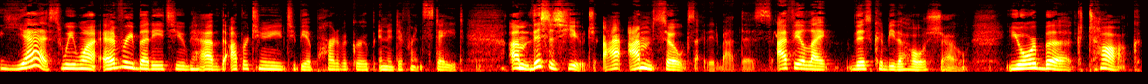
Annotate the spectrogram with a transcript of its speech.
yes, we want everybody to have the opportunity to be a part of a group in a different state. Um, this is huge. I, I'm so excited about this. I feel like this could be the whole show. Your book, Talk,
